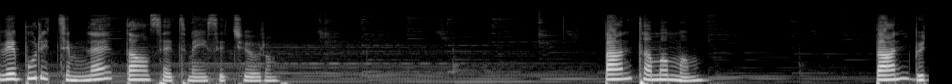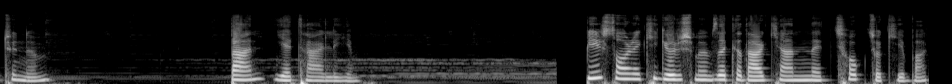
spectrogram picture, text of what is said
ve bu ritimle dans etmeyi seçiyorum. Ben tamamım. Ben bütünüm. Ben yeterliyim. Bir sonraki görüşmemize kadar kendine çok çok iyi bak.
